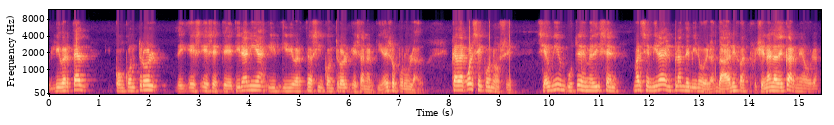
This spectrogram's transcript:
libertad con control es, este, tiranía y libertad sin control es anarquía. Eso por un lado cada cual se conoce. Si a mí ustedes me dicen, Marce, mira el plan de mi novela, dale, llenala de carne ahora,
